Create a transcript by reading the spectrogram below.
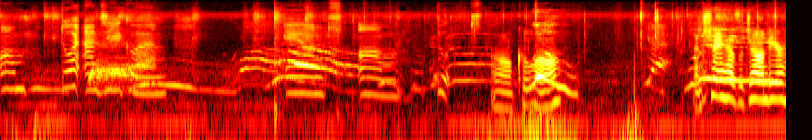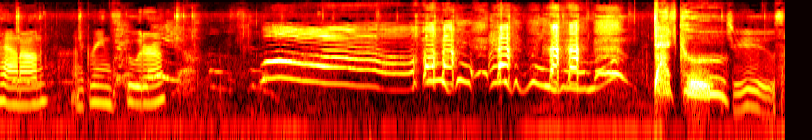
Um, Dora and Jacqueline. And, um, Duke. Oh, cool. And Shay has a John Deere hat on and a green scooter. That's cool. Jeez.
